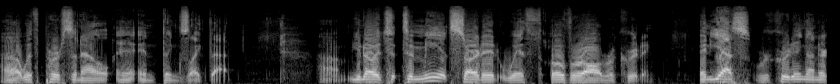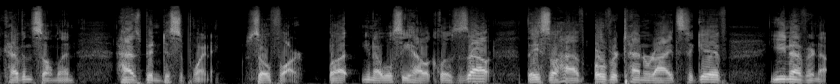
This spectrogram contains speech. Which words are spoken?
uh, with personnel and, and, things like that. Um, you know, to me, it started with overall recruiting. And yes, recruiting under Kevin Sumlin has been disappointing so far. But, you know, we'll see how it closes out. They still have over 10 rides to give. You never know.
